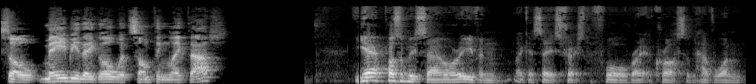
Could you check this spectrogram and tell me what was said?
So maybe they go with something like that. Yeah, possibly so, or even, like I say, stretch the four right across and have one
